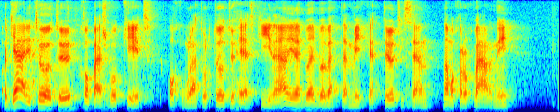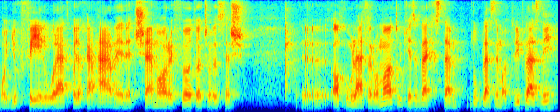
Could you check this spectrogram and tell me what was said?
A gyári töltő kapásból két akkumulátor töltőhelyet kínál, én ebből egyből vettem még kettőt, hiszen nem akarok várni mondjuk fél órát, vagy akár három negyedet sem arra, hogy föltöltsem az összes akkumulátoromat, úgyhogy ezeket elkezdtem duplázni, majd triplázni.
